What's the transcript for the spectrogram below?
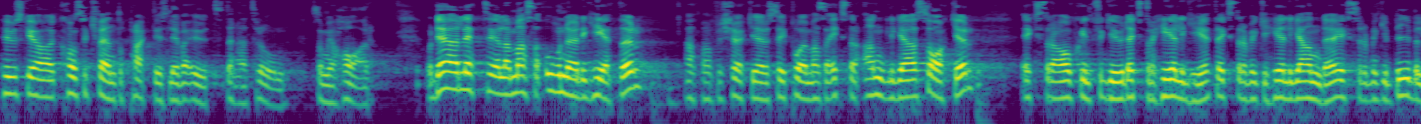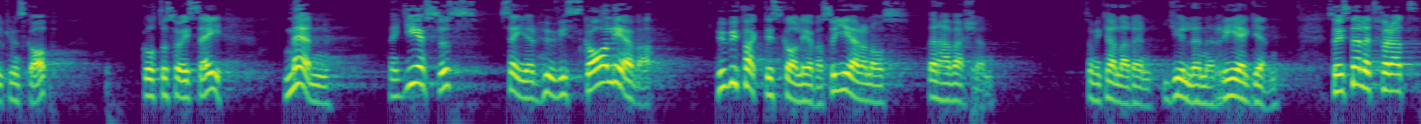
Hur ska jag konsekvent och praktiskt leva ut den här tron som jag har? Och det har lett till en massa onödigheter, att man försöker sig på en massa extra andliga saker, extra avskilt för Gud, extra helighet, extra mycket helig ande, extra mycket bibelkunskap. Gott och så i sig. Men när Jesus säger hur vi ska leva, hur vi faktiskt ska leva, så ger han oss den här versen som vi kallar den gyllene regeln. Så istället för att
